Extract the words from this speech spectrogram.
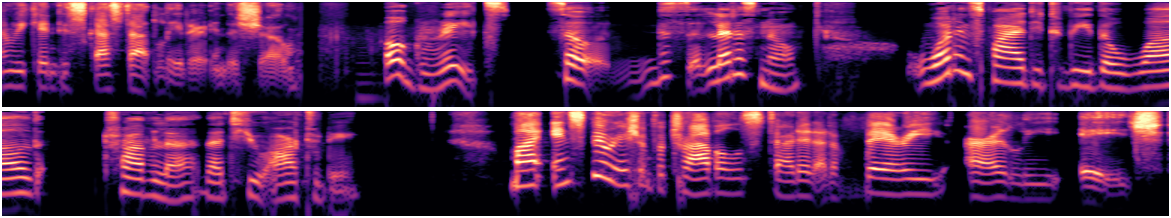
and we can discuss that later in the show. Oh, great. So, just let us know what inspired you to be the world traveler that you are today? My inspiration for travel started at a very early age.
